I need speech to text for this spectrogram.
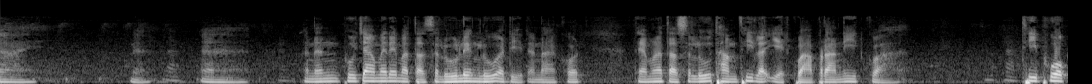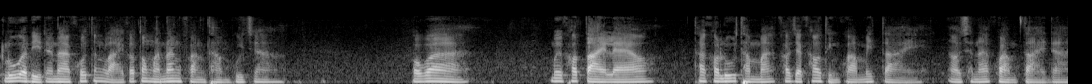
ได้นะค่ะอ่า อันนั้นผู้เจ้าไม่ได้มาตรัดสรู้เรื่องรู้อดีตอนาคต แต่มาตรัดสรู้ธรรมที่ละเอียดกว่าปราณีตกว่าค่ะที่พวกรู้อดีตอนาคตทั้งหลายก็ต้องมานั่งฟังธรรมพุทธเจ้า เพราะว่าเมื่อเขาตายแล้ว ถ้าเขารู้ธรรมะเขาจะเข้าถึงความไม่ตาย เอาชนะความตายได้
